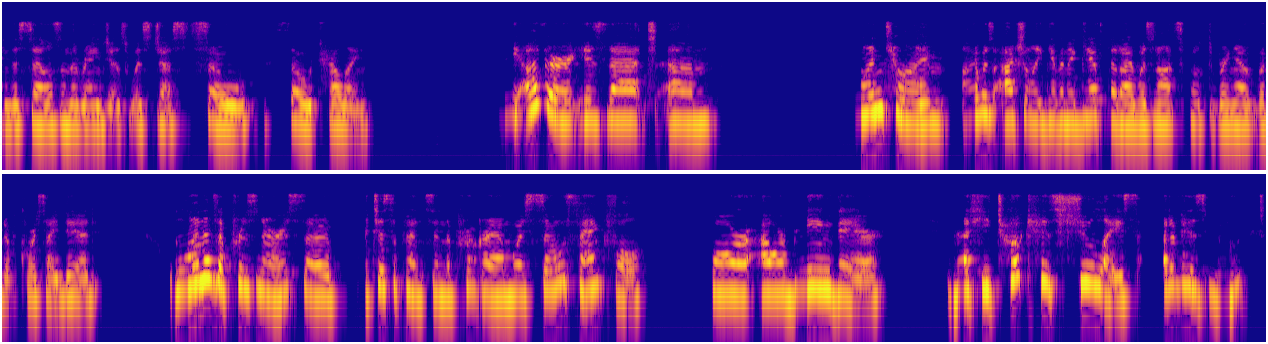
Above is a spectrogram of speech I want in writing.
and the cells and the ranges was just so, so telling. The other is that um, one time I was actually given a gift that I was not supposed to bring out, but of course I did. One of the prisoners, the participants in the program, was so thankful for our being there that he took his shoelace out of his boot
